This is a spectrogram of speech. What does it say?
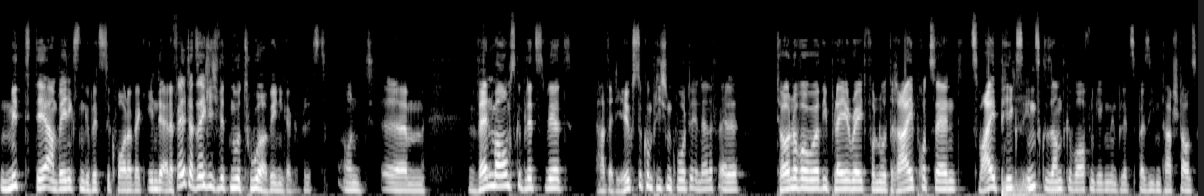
mit der am wenigsten geblitzte Quarterback in der NFL. Tatsächlich wird nur Tour weniger geblitzt. Und ähm, wenn Mahomes geblitzt wird, hat er die höchste Completion-Quote in der NFL. Turnover-worthy Play Rate von nur 3%, zwei Picks mhm. insgesamt geworfen gegen den Blitz bei sieben Touchdowns.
